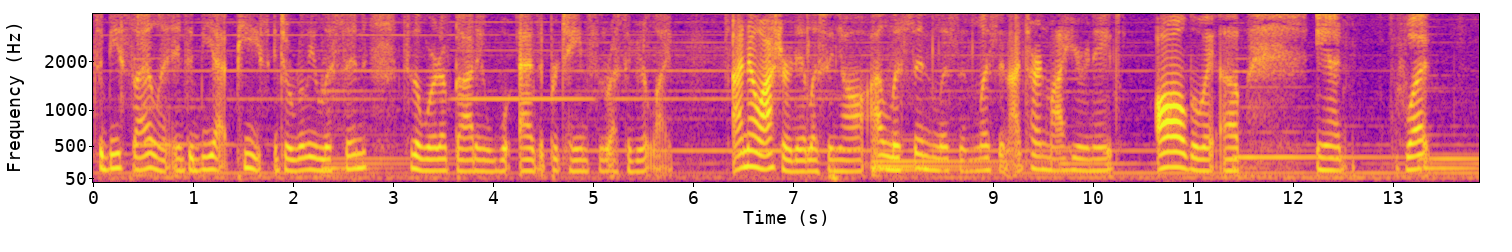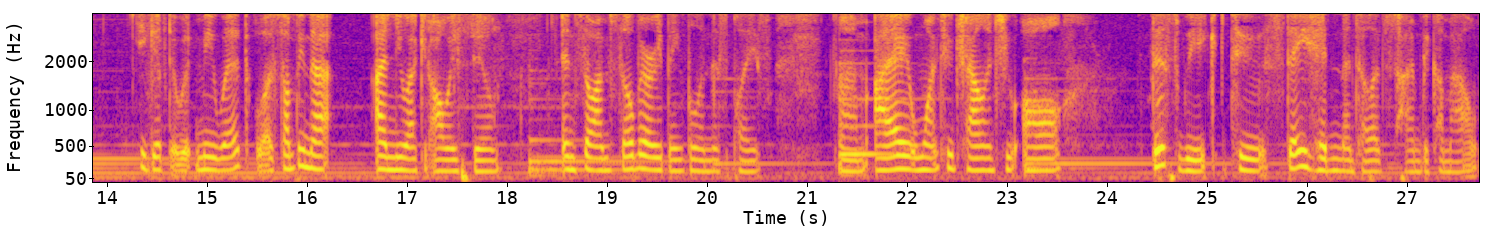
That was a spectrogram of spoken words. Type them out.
to be silent and to be at peace, and to really listen to the Word of God and as it pertains to the rest of your life. I know I sure did listen, y'all. I listened, listen, listen. I turned my hearing aids all the way up. And what he gifted with me with was something that I knew I could always do. And so I'm so very thankful in this place. Um, I want to challenge you all this week to stay hidden until it's time to come out.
